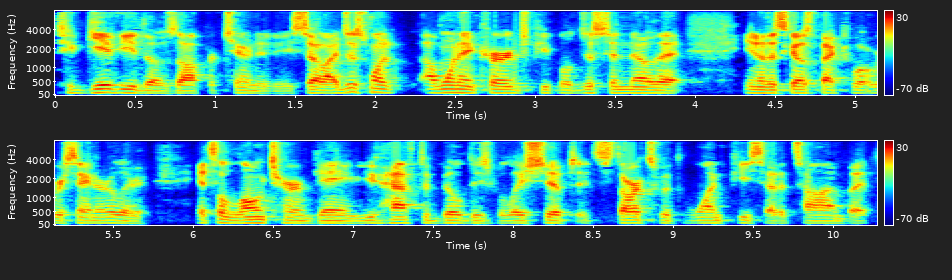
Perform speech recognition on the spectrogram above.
to give you those opportunities. So I just want I want to encourage people just to know that you know this goes back to what we were saying earlier. It's a long term game. You have to build these relationships. It starts with one piece at a time, but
